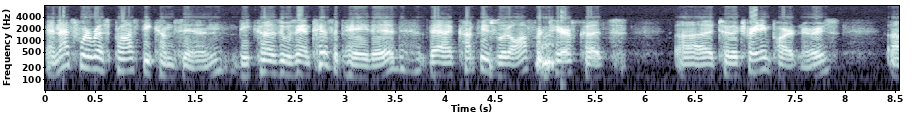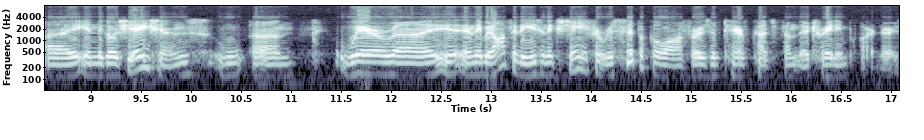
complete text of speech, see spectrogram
And that's where reciprocity comes in because it was anticipated that countries would offer tariff cuts uh, to their trading partners uh, in negotiations um, where uh, and they would offer these in exchange for reciprocal offers of tariff cuts from their trading partners.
